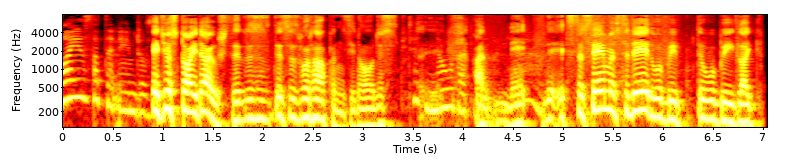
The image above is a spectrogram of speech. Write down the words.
Why is that that name doesn't? It just died out. This is this is what happens, you know. Just Didn't know that. and na- it's the same as today. There would be there would be like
